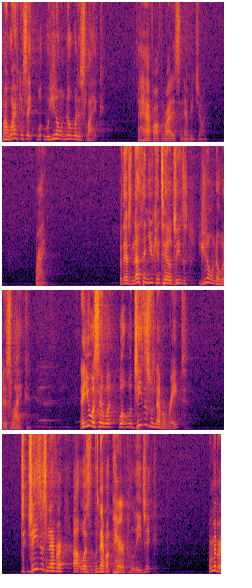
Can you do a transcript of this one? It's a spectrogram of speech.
my wife can say, well, you don't know what it's like to have arthritis in every joint. Right. But there's nothing you can tell Jesus, you don't know what it's like. Now, you would say, well, well, well Jesus was never raped. J- Jesus never uh, was, was never paraplegic. Remember,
